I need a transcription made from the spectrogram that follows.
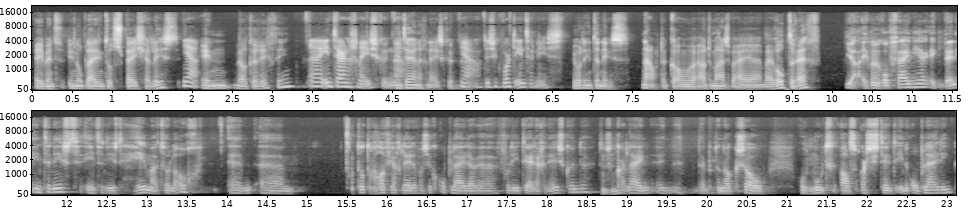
En je bent in opleiding tot specialist. Ja. In welke richting? Uh, interne geneeskunde. Interne geneeskunde. Ja, dus ik word internist. Je wordt internist. Nou, dan komen we automatisch bij, uh, bij Rob terecht. Ja, ik ben Rob Fijnheer. Ik ben internist. Internist hematoloog. En um, tot een half jaar geleden was ik opleider uh, voor de interne geneeskunde. Dus mm -hmm. Carlijn, en, dat heb ik dan ook zo ontmoet als assistent in de opleiding.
